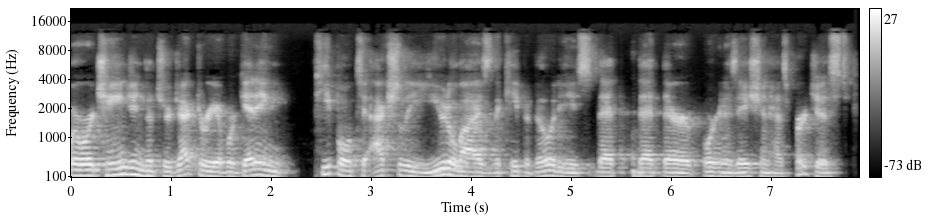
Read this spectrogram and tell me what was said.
where we're changing the trajectory of we're getting people to actually utilize the capabilities that that their organization has purchased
